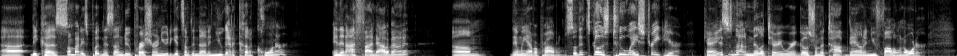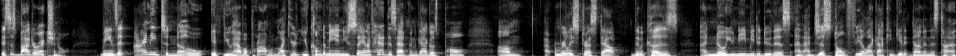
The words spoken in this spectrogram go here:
uh, because somebody's putting this undue pressure on you to get something done and you got to cut a corner, and then I find out about it, um, then we have a problem. So this goes two way street here. Okay. This is not a military where it goes from the top down and you follow an order. This is bidirectional. Means that I need to know if you have a problem. Like you you come to me and you say, and I've had this happen. The guy goes, Paul, um, I'm really stressed out because I know you need me to do this, and I just don't feel like I can get it done in this time.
